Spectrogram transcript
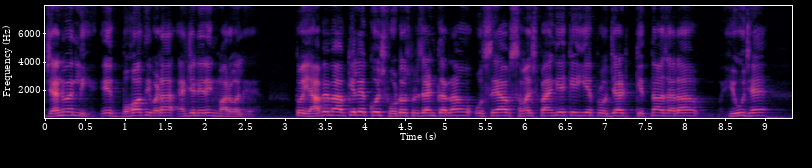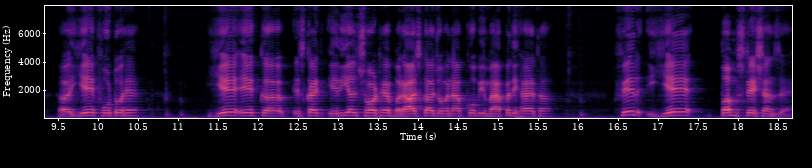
जेनुअनली एक बहुत ही बड़ा इंजीनियरिंग मार्वल है। तो यहाँ पे मैं आपके लिए कुछ फ़ोटोज़ प्रेजेंट कर रहा हूँ। उससे आप समझ पाएँगे कि ये प्रोजेक्ट कितना ज़्यादा ह्यूज है। ये एक फ़ोटो है। ये एक इसका एक एरियल शॉट है बराज का, जो मैंने आपको अभी मैप में दिखाया था। फिर ये पंप स्टेशन हैं।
